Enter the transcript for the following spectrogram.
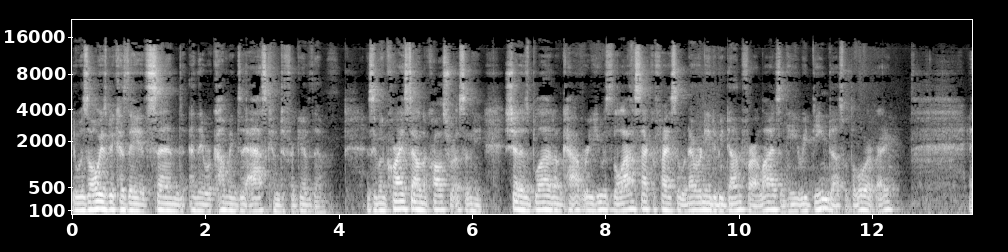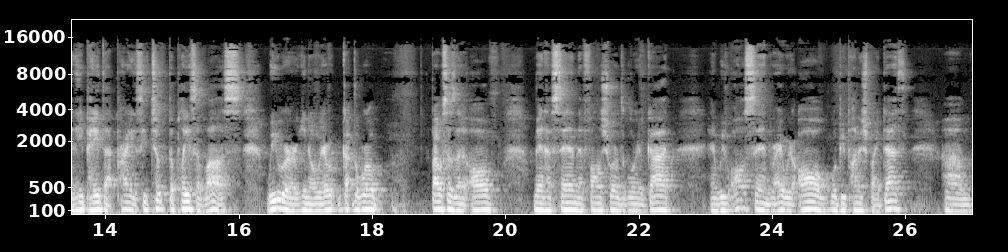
it was always because they had sinned and they were coming to ask Him to forgive them. And see, when Christ died on the cross for us and he shed his blood on Calvary, he was the last sacrifice that would ever need to be done for our lives, and he redeemed us with the Lord, right? And he paid that price. He took the place of us. We were, you know, we got the world. The Bible says that all men have sinned and fallen short of the glory of God, and we've all sinned, right? We all would be punished by death um,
